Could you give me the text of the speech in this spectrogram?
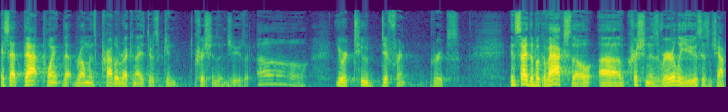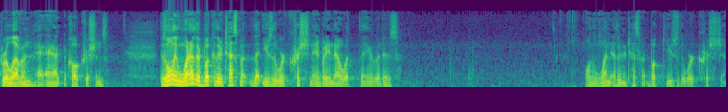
It's at that point that Romans probably recognized the difference between Christians and Jews. Like, oh, you are two different groups. Inside the book of Acts, though, uh, Christian is rarely used. It's in chapter 11, and they're called Christians. There's only one other book in the New Testament that uses the word Christian. Anybody know what the name of it is? Only one other New Testament book uses the word Christian.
